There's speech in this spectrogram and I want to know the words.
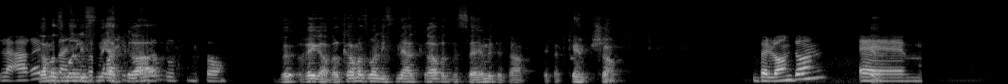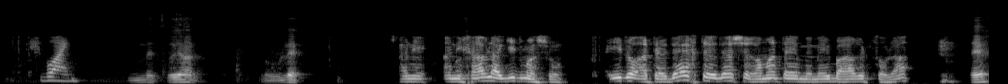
לארץ, כמה זמן לפני הקרב? רגע, אבל כמה זמן לפני הקרב את מסיימת את ה- את הקמפ שם? בלונדון, כן. אמ, שבועיים. מצוין, מעולה. אני, אני חייב להגיד משהו. עידו, אתה יודע איך אתה יודע שרמת ה-MMA בארץ עולה? איך?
